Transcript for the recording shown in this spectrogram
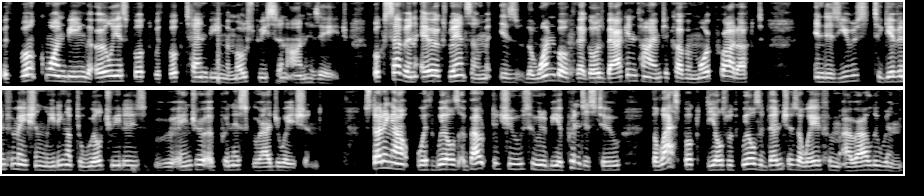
with Book 1 being the earliest book, with Book 10 being the most recent on his age. Book 7, Erak's Ransom, is the one book that goes back in time to cover more product and is used to give information leading up to Will Treaty's Ranger Apprentice graduation. Starting out with Will's about to choose who to be apprenticed to, the last book deals with Will's adventures away from Araluen.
